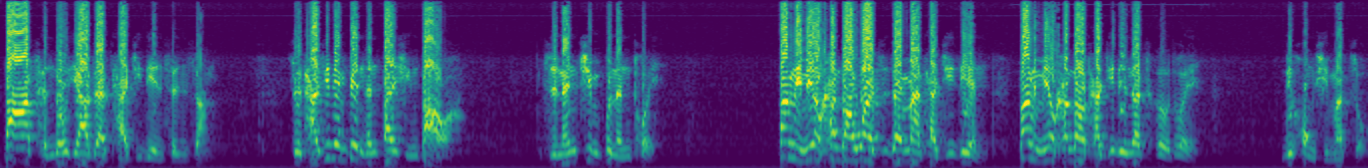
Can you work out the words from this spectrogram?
八成都压在台积电身上，所以台积电变成单行道啊，只能进不能退。当你没有看到外资在卖台积电，当你没有看到台积电在撤退，你放心吗走？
